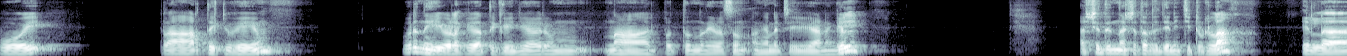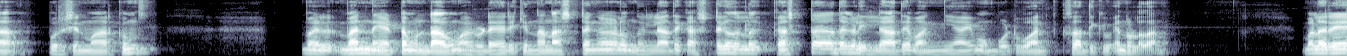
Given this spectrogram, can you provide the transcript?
പോയി പ്രാർത്ഥിക്കുകയും ഒരു നെയ്വിളക്ക് കത്തിക്കുകയും ചെയ്യുക. ഒരു നാൽപ്പത്തൊന്ന് ദിവസം അങ്ങനെ ചെയ്യുകയാണെങ്കിൽ അശ്വതി നക്ഷത്രത്തിൽ ജനിച്ചിട്ടുള്ള എല്ലാ പുരുഷന്മാർക്കും വൻ നേട്ടമുണ്ടാവും. അവരുടെ ഇരിക്കുന്ന നഷ്ടങ്ങളൊന്നുമില്ലാതെ കഷ്ടതകൾ കഷ്ടതകളില്ലാതെ ഭംഗിയായി മുമ്പോട്ട് പോകാൻ സാധിക്കും എന്നുള്ളതാണ്. വളരെ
